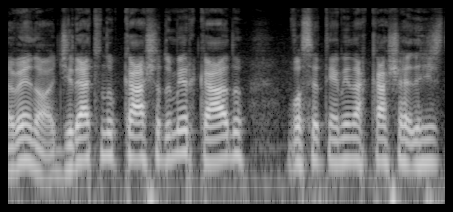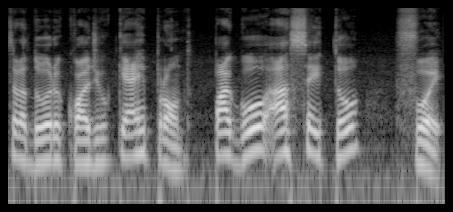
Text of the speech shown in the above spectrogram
Tá vendo? Ó, direto no caixa do mercado, você tem ali na caixa registradora o código QR, pronto. Pagou, aceitou, foi.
